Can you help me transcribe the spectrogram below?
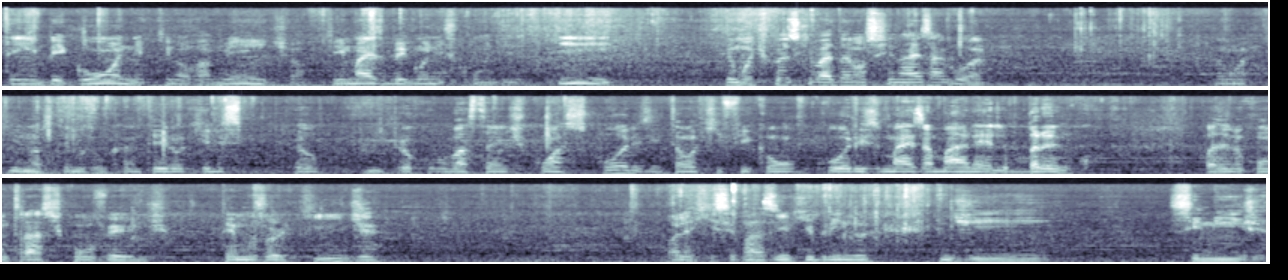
tem begônia aqui novamente, ó. tem mais begônia escondida aqui, tem um monte de coisa que vai dando sinais agora. Então aqui nós temos um canteiro que eles, eu me preocupo bastante com as cores, então aqui ficam cores mais amarelo e branco, fazendo contraste com o verde. Temos orquídea. Olha aqui esse vasinho que brinca de sininja.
